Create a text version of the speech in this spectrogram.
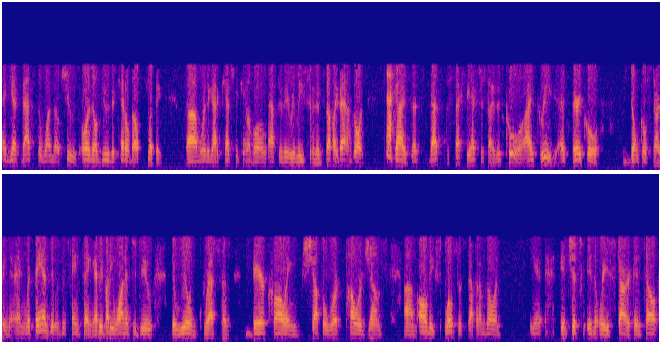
and yet that's the one they'll choose, or they'll do the kettlebell flipping, um, where they got to catch the kettlebell after they release it and stuff like that. I'm going, guys, that's that's the sexy exercise. It's cool. I agree. It's very cool. Don't go starting there. And with bands, it was the same thing. Everybody wanted to do the real aggressive bear crawling, shuffle work, power jumps, um, all the explosive stuff. And I'm going, you know, it just isn't where you start. And so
